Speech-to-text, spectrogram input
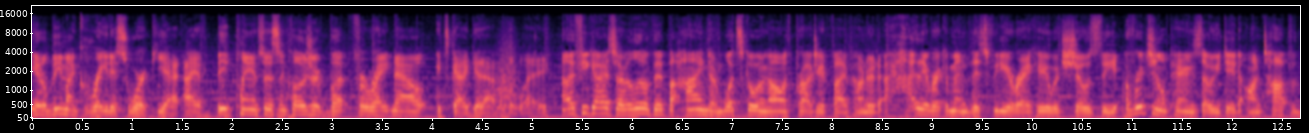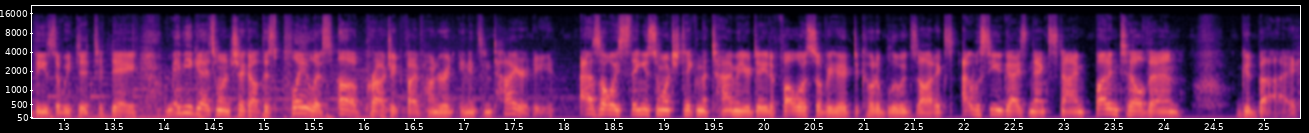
it'll be my greatest work yet. I have big plans for this enclosure, but for right now, it's gotta get out of the way. Now, if you guys are a little bit behind on what's going on with Project 500, I highly recommend this video right here, which shows the original pairings that we did on top of these that we did today. Or maybe you guys wanna check out this playlist of Project 500 in its entirety. As always, thank you so much for taking the time of your day to follow us over here at Dakotah Blue Exotics. I will see you guys next time, but until then, goodbye.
